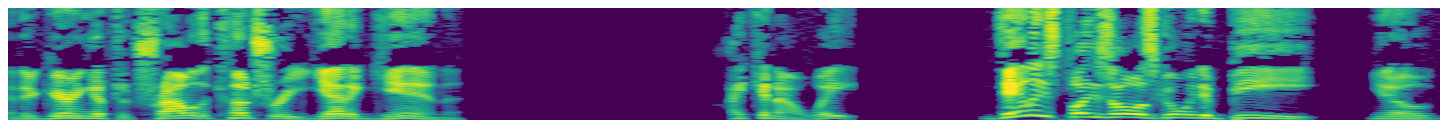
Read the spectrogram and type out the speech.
and they're gearing up to travel the country yet again, I cannot wait. Daly's Place is always going to be, you know,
